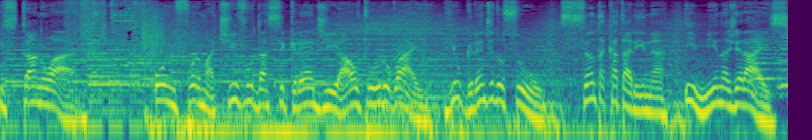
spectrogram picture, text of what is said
está no ar. O informativo da Sicredi Alto Uruguai, Rio Grande do Sul, Santa Catarina e Minas Gerais.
